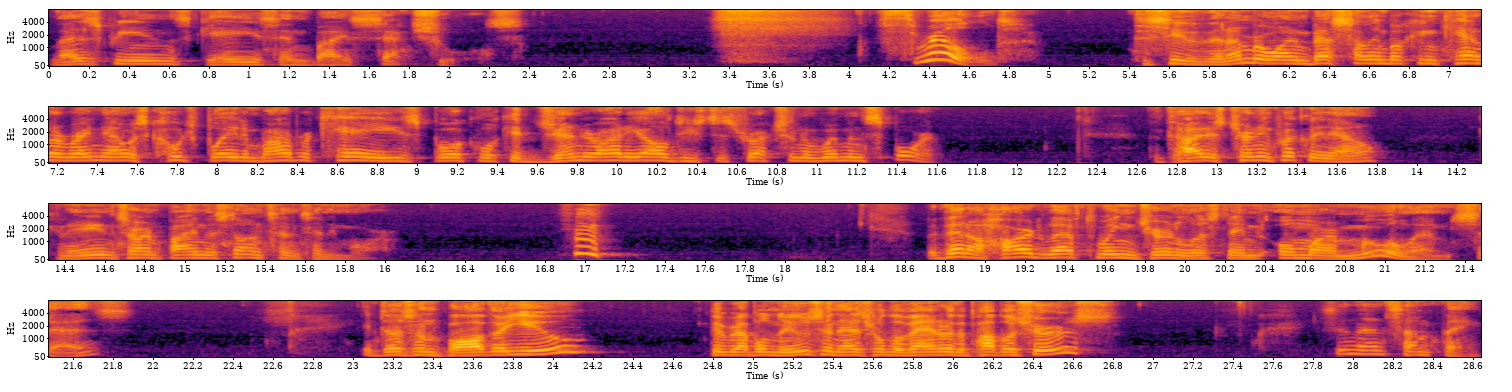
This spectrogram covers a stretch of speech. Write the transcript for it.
Lesbians, Gays, and Bisexuals. Thrilled to see that the number one best-selling book in Canada right now is Coach Blade and Barbara Kay's book, Look at Gender Ideology's Destruction of Women's Sport. The tide is turning quickly now. Canadians aren't buying this nonsense anymore. Hmm. But then a hard left wing journalist named Omar Mouallem says, It doesn't bother you? The Rebel News and Ezra Levant are the publishers? Isn't that something?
